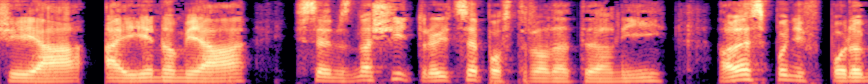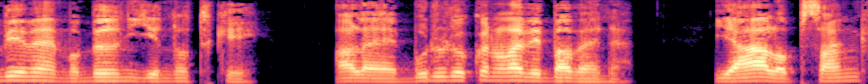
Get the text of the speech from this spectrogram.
že já a jenom já jsem z naší trojice postradatelný, alespoň v podobě mé mobilní jednotky. Ale budu dokonale vybaven. Já, Lopsang,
